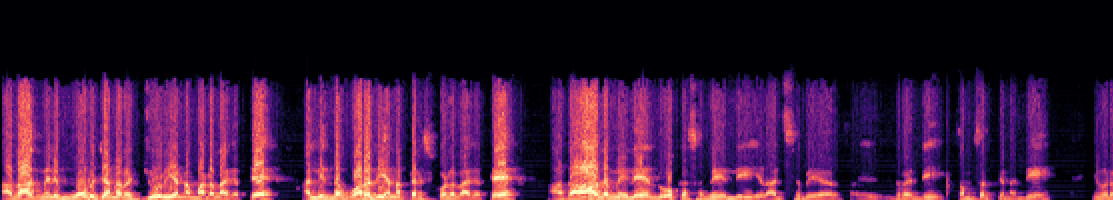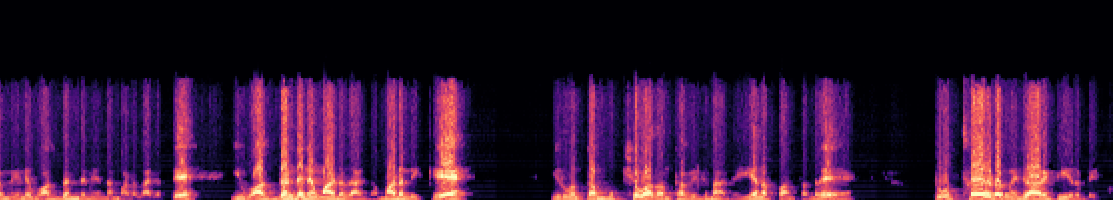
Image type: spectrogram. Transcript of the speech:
ಅದಾದ್ಮೇಲೆ ಮೂರು ಜನರ ಜೂರಿಯನ್ನು ಮಾಡಲಾಗತ್ತೆ. ಅಲ್ಲಿಂದ ವರದಿಯನ್ನ ತರಿಸಿಕೊಳ್ಳಲಾಗತ್ತೆ. ಅದಾದ ಮೇಲೆ ಲೋಕಸಭೆಯಲ್ಲಿ, ರಾಜ್ಯಸಭೆಯ ಇದರಲ್ಲಿ, ಸಂಸತ್ತಿನಲ್ಲಿ ಇವರ ಮೇಲೆ ವಾಗ್ದಂಡನೆಯನ್ನ ಮಾಡಲಾಗತ್ತೆ. ಈ ವಾಗ್ದಂಡನೆ ಮಾಡಲಾಗ, ಮಾಡಲಿಕ್ಕೆ ಇರುವಂತ ಮುಖ್ಯವಾದಂತ ವಿಘ್ನ ಇದೆ. ಏನಪ್ಪಾ ಅಂತಂದ್ರೆ ಟೂ ಥರ್ಡ್ ಮೆಜಾರಿಟಿ ಇರಬೇಕು.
